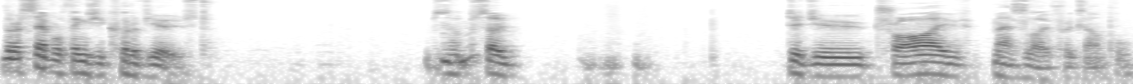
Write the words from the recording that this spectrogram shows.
there are several things you could have used. So, so did you try Maslow, for example?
